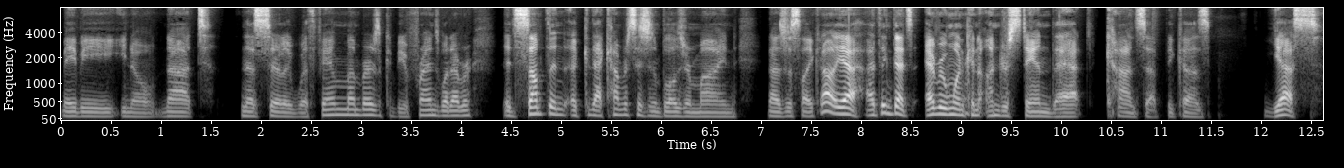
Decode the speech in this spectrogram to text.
Maybe you know, not necessarily with family members. It could be friends, whatever. It's something uh, that conversation blows your mind. And I was just like, oh yeah, I think that's everyone can understand that concept because yes,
